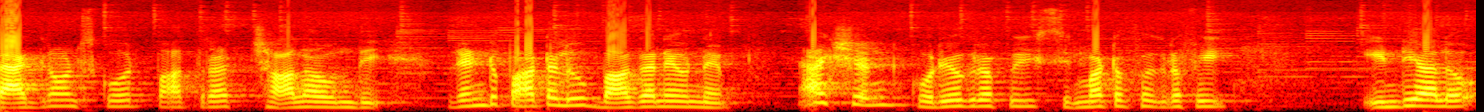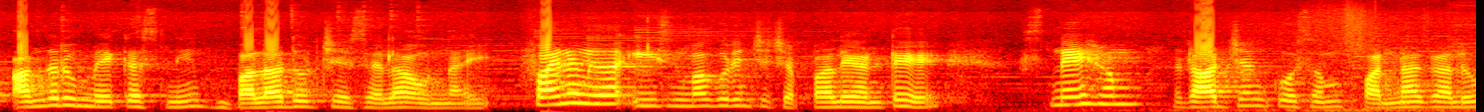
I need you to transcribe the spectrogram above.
బ్యాక్గ్రౌండ్ స్కోర్ పాత్ర చాలా ఉంది. రెండు పాటలు బాగానే ఉన్నాయి. యాక్షన్ కొరియోగ్రఫీ సినిమాటోఫోగ్రఫీ ఇండియాలో అందరూ మేకర్స్ని బలాదూర్ చేసేలా ఉన్నాయి. ఫైనల్గా ఈ సినిమా గురించి చెప్పాలి అంటే స్నేహం రాజ్యం కోసం పన్నాగాలు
